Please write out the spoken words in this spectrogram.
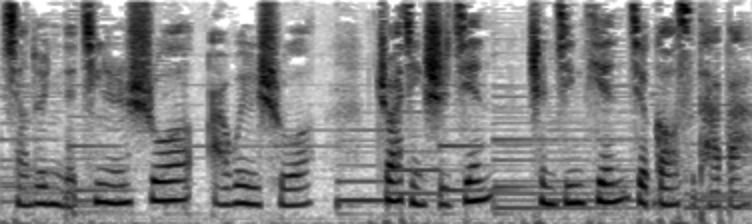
想对你的亲人说而未说，抓紧时间，趁今天就告诉他吧。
